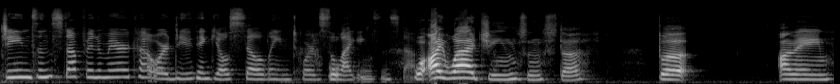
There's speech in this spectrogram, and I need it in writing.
jeans and stuff in America, or do you think you'll still lean towards the leggings and stuff? Well, I wear jeans and stuff, but I mean,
